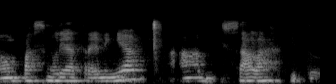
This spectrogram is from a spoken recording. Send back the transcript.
um, pas ngelihat trainingnya ah, bisa lah gitu.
